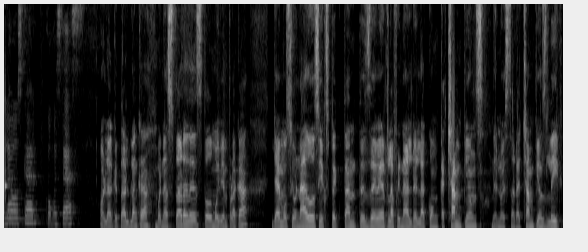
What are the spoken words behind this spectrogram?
Hola Oscar, ¿cómo estás? Hola, ¿qué tal Blanca? Buenas tardes, todo muy bien por acá. Ya emocionados y expectantes de ver la final de la Conca Champions, de nuestra Champions League,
